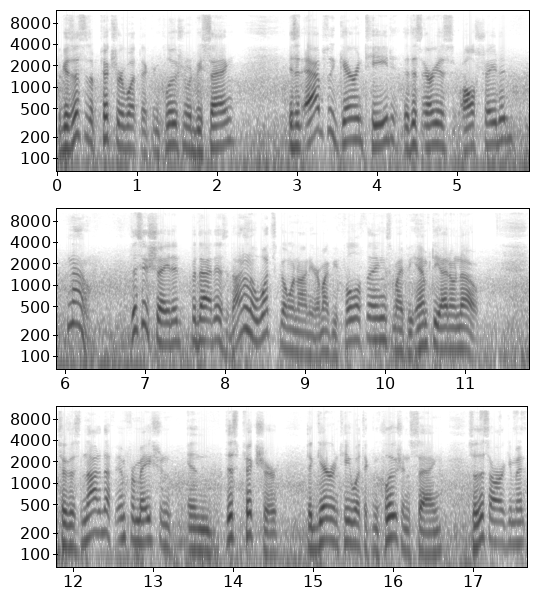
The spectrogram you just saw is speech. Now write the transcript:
because this is a picture of what the conclusion would be saying. Is it absolutely guaranteed that this area is all shaded? No. This is shaded, but that isn't. I don't know what's going on here. It might be full of things, might be empty, I don't know. So there's not enough information in this picture to guarantee what the conclusion is saying. So this argument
